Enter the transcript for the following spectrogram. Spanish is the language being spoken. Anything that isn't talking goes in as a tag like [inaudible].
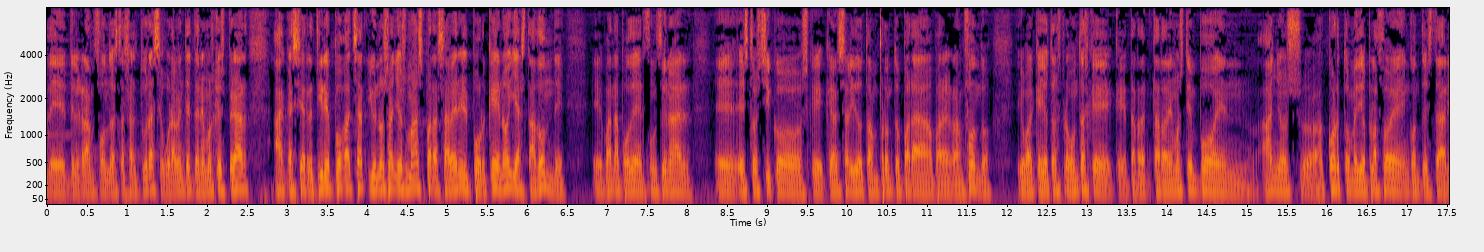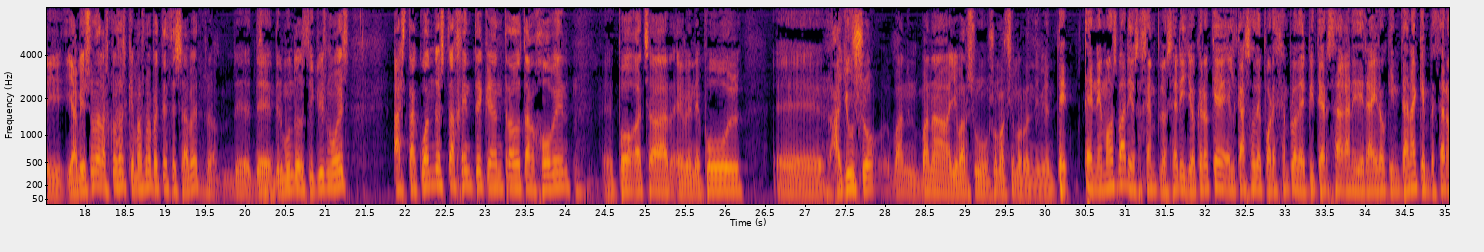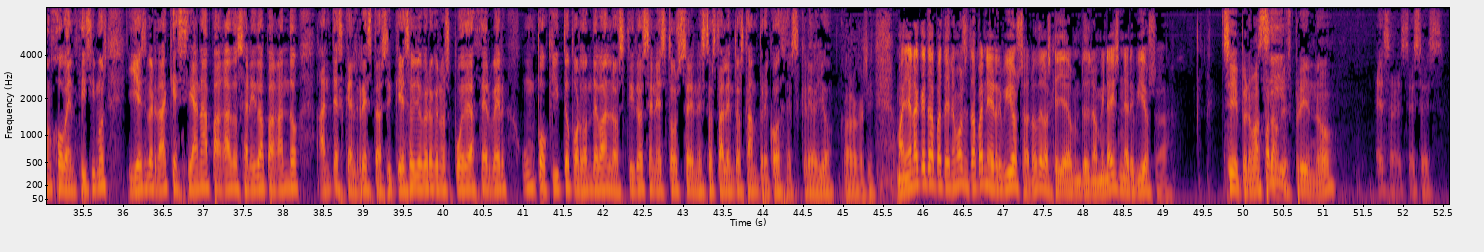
del Gran Fondo a estas alturas. Seguramente tenemos que esperar a que se retire Pogachar y unos años más para saber el por qué, ¿no? Y hasta dónde eh, van a poder funcionar eh, estos chicos que, han salido tan pronto para, el Gran Fondo. Igual que hay otras preguntas que, tardaremos tiempo en años, a corto o medio plazo, en contestar. Y, a mí es una de las cosas que más me apetece saber del mundo del ciclismo es hasta cuándo esta gente que ha entrado tan joven, eh, Pogachar, Ebenepul, eh, Ayuso van, van a llevar su, máximo rendimiento. tenemos varios ejemplos, Eri. Yo creo que el caso de, por ejemplo, de Peter Sagan y de Nairo Quintana, que empezaron jovencísimos y es verdad que se han apagado, se han ido apagando antes que el resto. Así que eso yo creo que nos puede hacer ver un poquito por dónde van los tiros en estos, en estos talentos tan precoces, creo yo. Claro que sí. Mañana, ¿qué etapa tenemos? Etapa nerviosa, ¿no? De las que denomináis nerviosa. Sí, pero más para un sprint, ¿no? Eso es, eso es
